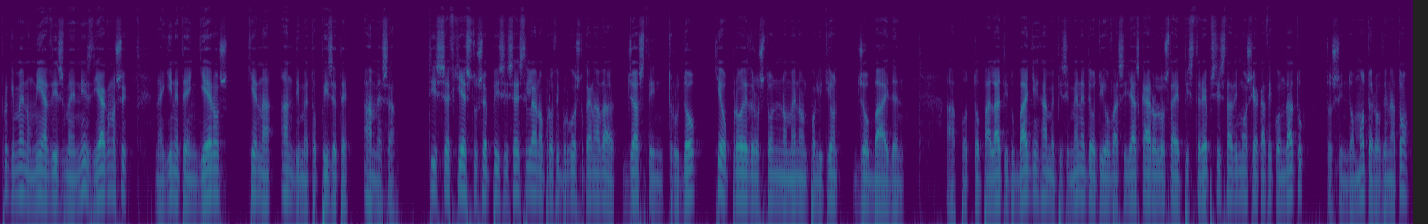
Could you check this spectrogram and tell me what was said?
προκειμένου μια δυσμενής διάγνωση να γίνεται εγκαίρος και να αντιμετωπίζεται άμεσα. Τις ευχές τους επίσης έστειλαν ο Πρωθυπουργός του Καναδά Justin Trudeau και ο Πρόεδρος των Ηνωμένων Πολιτειών Joe Biden. Από το παλάτι του Μπάκιγχαμ επισημαίνεται ότι ο βασιλιάς Κάρολος θα επιστρέψει στα δημόσια καθήκοντά του το συντομότερο δυνατό,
